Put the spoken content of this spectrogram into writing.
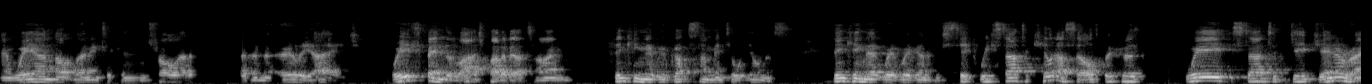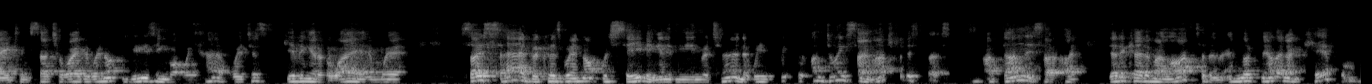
and we are not learning to control that at an early age, we spend a large part of our time thinking that we've got some mental illness, thinking that we're, we're going to be sick. We start to kill ourselves because we start to degenerate in such a way that we're not using what we have. We're just giving it away and we're so sad because we're not receiving anything in return that we, we I'm doing so much for this person. I've done this. I, I dedicated my life to them and look, now they don't care for me.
